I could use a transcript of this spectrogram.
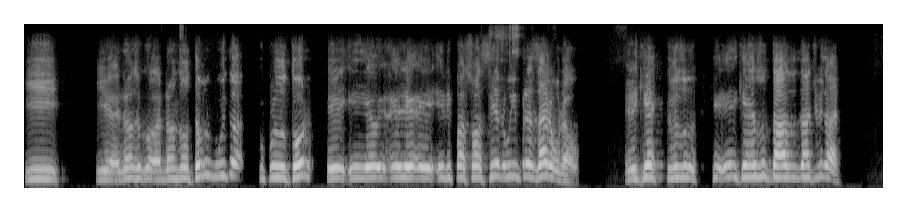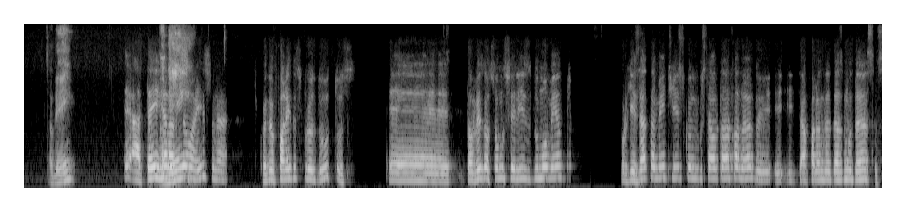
E, e nós, nós notamos muito o produtor, ele, ele, ele passou a ser um empresário rural. Ele quer, ele quer resultado da atividade. Tá bem? É, até em tá relação bem? a isso, né? Quando eu falei dos produtos, é, talvez nós somos felizes do momento, porque exatamente isso quando o Gustavo estava falando e estava falando das mudanças.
